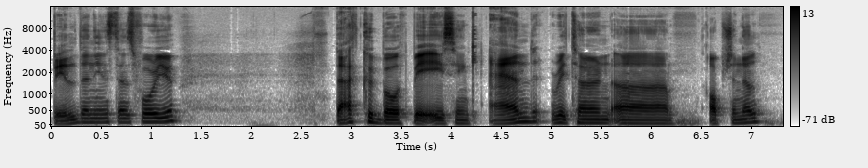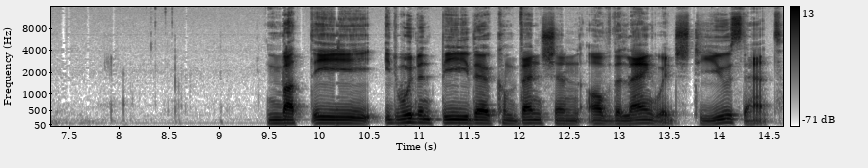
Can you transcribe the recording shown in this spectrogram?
build an instance for you. That could both be async and return uh, optional. But the it wouldn't be the convention of the language to use that.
